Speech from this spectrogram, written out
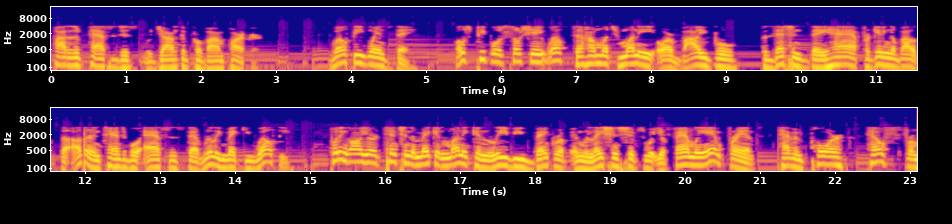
Positive Passages with Jonathan Provine Parker. Wealthy Wednesday. Most people associate wealth to how much money or valuable possessions they have, forgetting about the other intangible assets that really make you wealthy. Putting all your attention to making money can leave you bankrupt in relationships with your family and friends. Having poor health from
